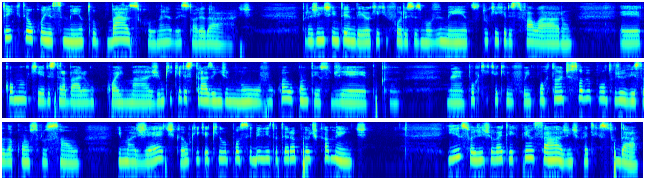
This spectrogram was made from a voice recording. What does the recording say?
tem que ter o conhecimento básico né, da história da arte, para a gente entender o que, que foram esses movimentos, do que, que eles falaram, é, como que eles trabalham com a imagem, o que, que eles trazem de novo, qual é o contexto de época, né, por que, que aquilo foi importante sob o ponto de vista da construção imagética, o que, que aquilo possibilita terapeuticamente. Isso a gente vai ter que pensar, a gente vai ter que estudar,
